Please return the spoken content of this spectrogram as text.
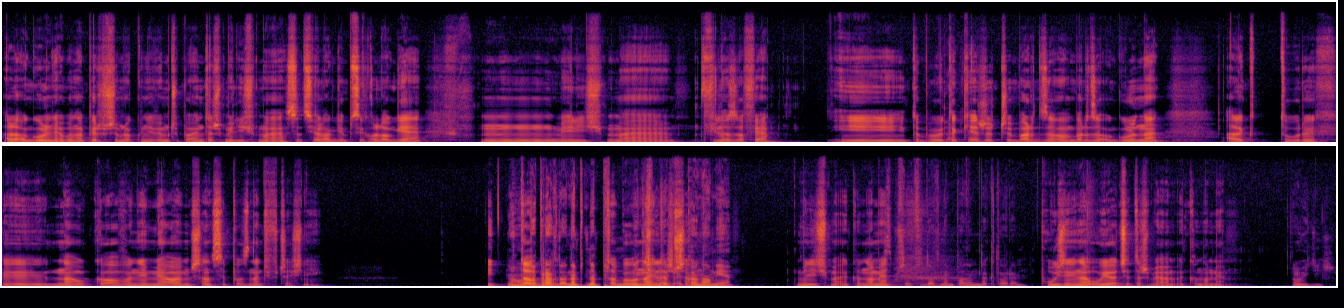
ale ogólnie, bo na pierwszym roku, nie wiem czy pamiętasz, mieliśmy socjologię, psychologię, mm, mieliśmy filozofię i to były Tak, takie rzeczy bardzo, bardzo ogólne, ale których y, naukowo nie miałem szansy poznać wcześniej. I No, to, to, bu- prawda. Na, na, to było mieliśmy też najlepsze. ekonomię Mieliśmy ekonomię, z przecudownym panem doktorem. później na UJ też miałem ekonomię, O widzisz.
